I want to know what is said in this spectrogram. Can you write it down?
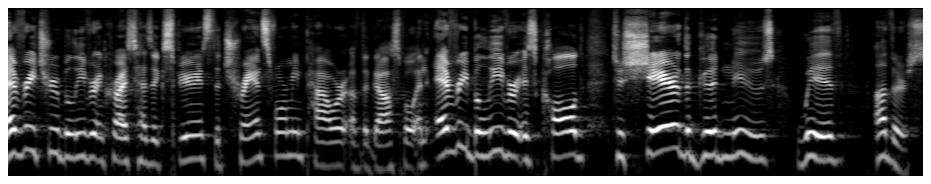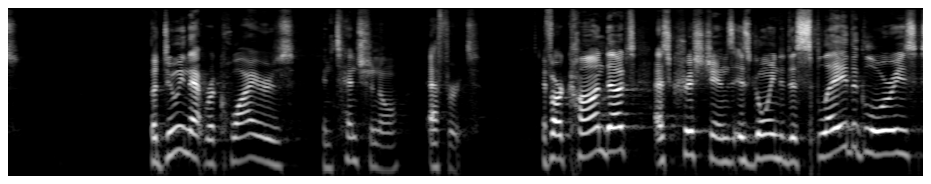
Every true believer in Christ has experienced the transforming power of the gospel, and every believer is called to share the good news with others. But doing that requires intentional effort. If our conduct as Christians is going to display the glories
